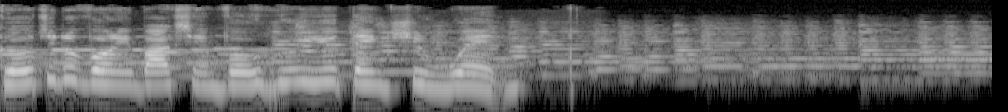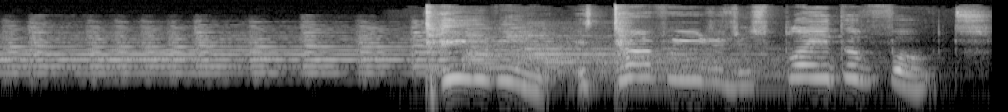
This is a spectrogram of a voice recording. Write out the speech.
go to the voting box and vote who you think should win. TV, it's time for you to display the votes.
